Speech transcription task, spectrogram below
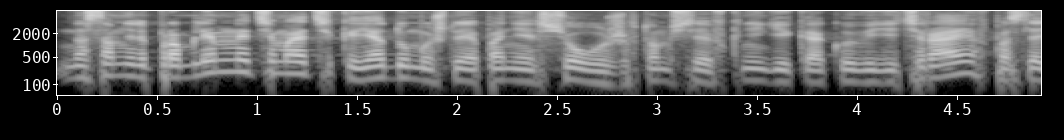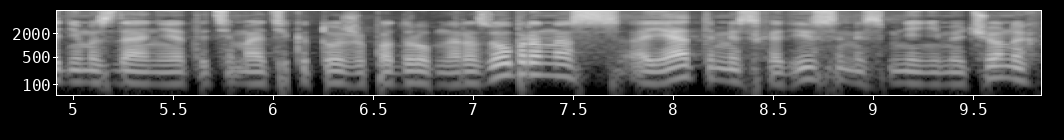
На самом деле проблемная тематика. Я думаю, что я по ней все уже, в том числе в книге «Как увидеть рай». В последнем издании эта тематика тоже подробно разобрана с аятами, с хадисами, с мнениями ученых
